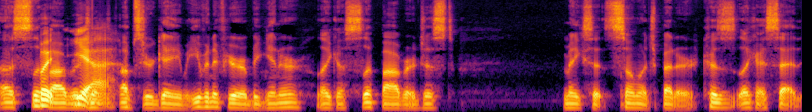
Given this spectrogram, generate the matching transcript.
a slip But, bobber yeah. just ups your game. Even if you're a beginner, like a slip bobber just makes it so much better. Because, like I said,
